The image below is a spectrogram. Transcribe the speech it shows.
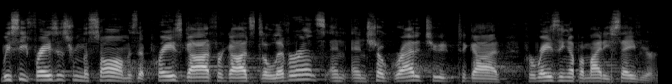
We see phrases from the Psalms that praise God for God's deliverance and, and show gratitude to God for raising up a mighty Savior.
